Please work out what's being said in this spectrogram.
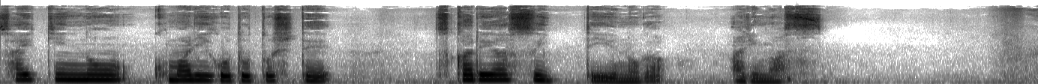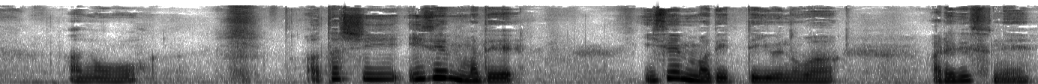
最近の困りごととして疲れやすいっていうのがあります。あの、私以前まで、以前までっていうのは、あれですね、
